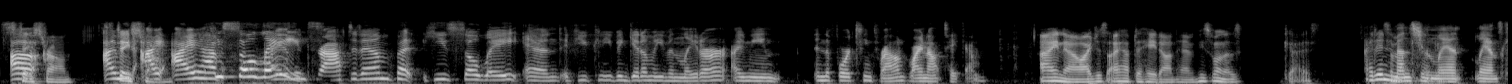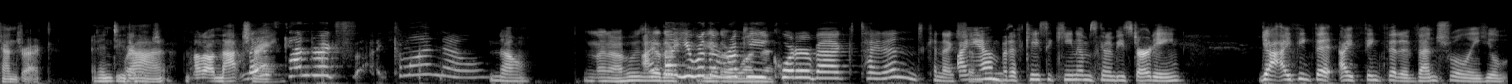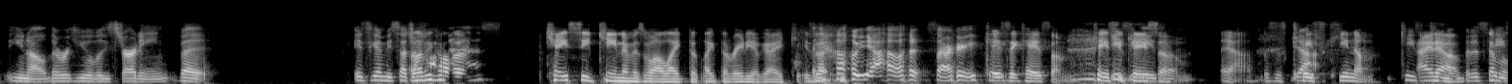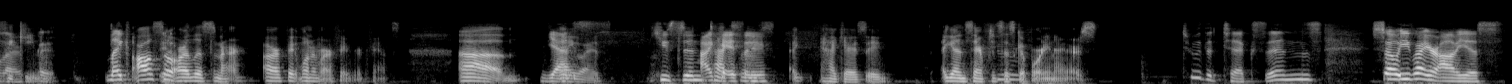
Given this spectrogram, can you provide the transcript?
Stay Uh, strong. I Stay mean, strong. I, I have He's so I haven't late. drafted him, but he's so late, and if you can even get him even later, I mean, in the 14th round, why not take him? I know. I just I have to hate on him. He's one of those guys. I didn't Some mention attorney. Lan- Lance Kendrick. I didn't do Why that. Not on that train. Lance Kendricks, come on now. No, No, no. Who's the I other? thought you were the, other one rookie that- quarterback tight end connection. I am. But if Casey Keenum's going to be starting, yeah, I think that I think that eventually he'll, you know, the rookie will be starting, but it's going to be such I a love you hot call it- mess. Casey Keenum as well, like the like the radio guy. Is that oh yeah, sorry, Casey Kasem. Casey Kasem? Yeah, this is Yeah. Case Keenum. Casey I know, Keenum, but it's similar, Casey Keenum. but- Like also Yeah. our listener, our one of our favorite fans. Um, Yes. Anyways, Houston Hi, Texans. Hi, Hi, Casey. Again, San Francisco 49ers. to the Texans. So you've got your obvious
